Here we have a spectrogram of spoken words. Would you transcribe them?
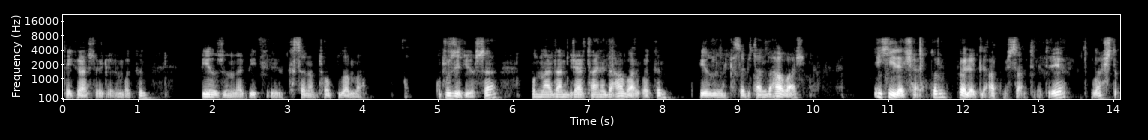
Tekrar söylüyorum bakın. Bir uzunla bir kısanın toplamı 30 ediyorsa bunlardan birer tane daha var bakın. Bir uzun bir kısa bir tane daha var. 2 ile çarptım. Böylelikle 60 santimetreye ulaştım.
